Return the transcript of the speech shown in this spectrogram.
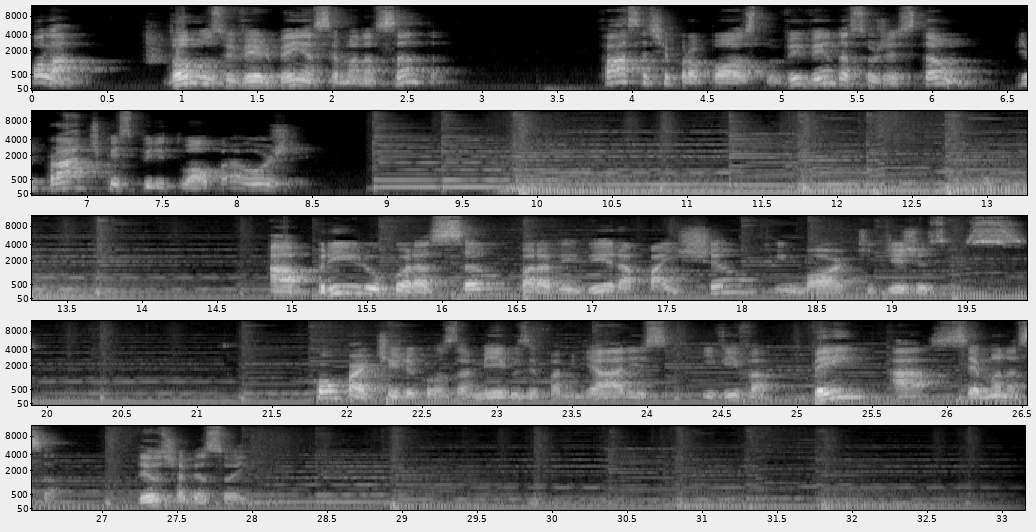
Olá, vamos viver bem a Semana Santa? Faça este propósito vivendo a sugestão de prática espiritual para hoje. Abrir o coração para viver a paixão e morte de Jesus. Compartilhe com os amigos e familiares e viva bem a Semana Santa. Deus te abençoe.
